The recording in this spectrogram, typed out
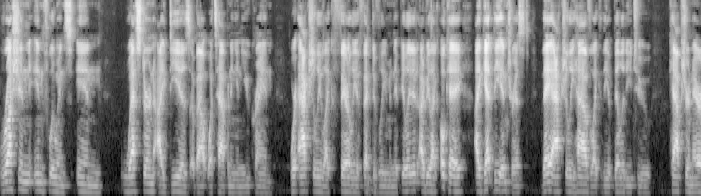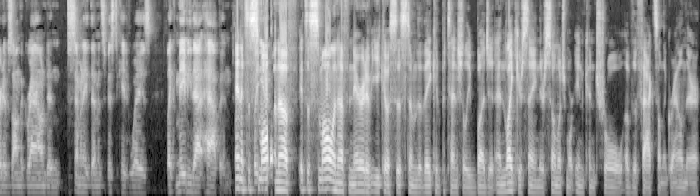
Russian influence in Western ideas about what's happening in Ukraine were actually like fairly effectively manipulated, I'd be like, okay, I get the interest. They actually have like the ability to capture narratives on the ground and disseminate them in sophisticated ways like maybe that happened. And it's a but, small enough it's a small enough narrative ecosystem that they could potentially budget. And like you're saying, there's so much more in control of the facts on the ground there.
